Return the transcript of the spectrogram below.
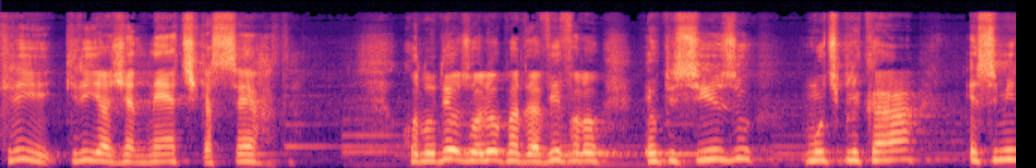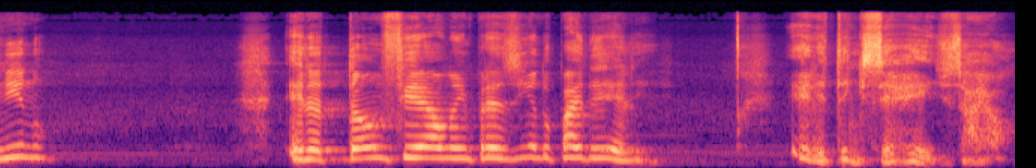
Crie a genética certa. Quando Deus olhou para Davi e falou: Eu preciso multiplicar esse menino. Ele é tão fiel na empresinha do pai dele. Ele tem que ser rei de Israel.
